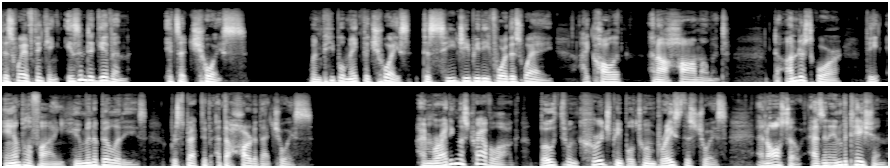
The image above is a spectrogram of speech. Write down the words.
this way of thinking isn't a given, it's a choice. When people make the choice to see GPT 4 this way, I call it an aha moment to underscore the amplifying human abilities perspective at the heart of that choice. I'm writing this travelogue both to encourage people to embrace this choice and also as an invitation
